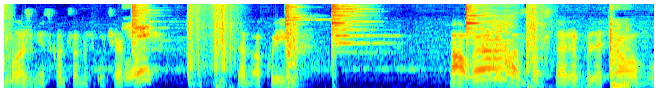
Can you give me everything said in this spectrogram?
nie możesz w nieskończoność uciekać. Dobra, quick. Power za 104 wyleciało mu.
